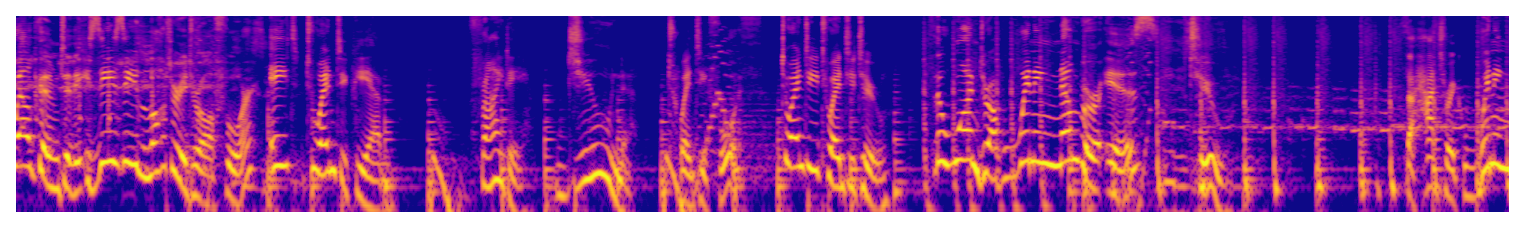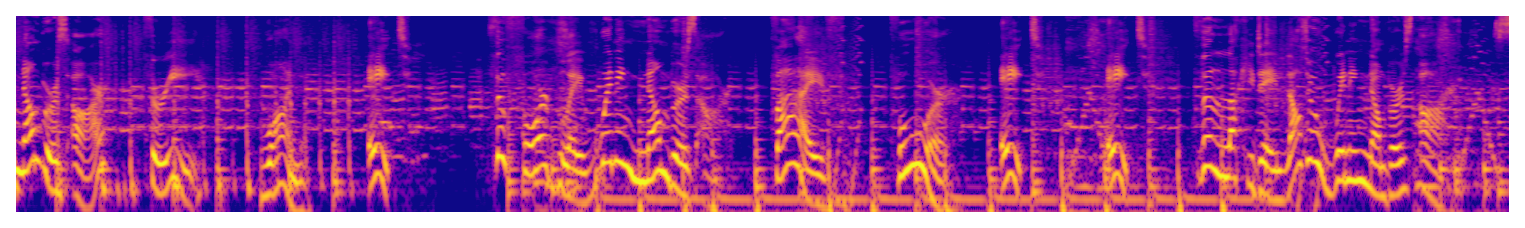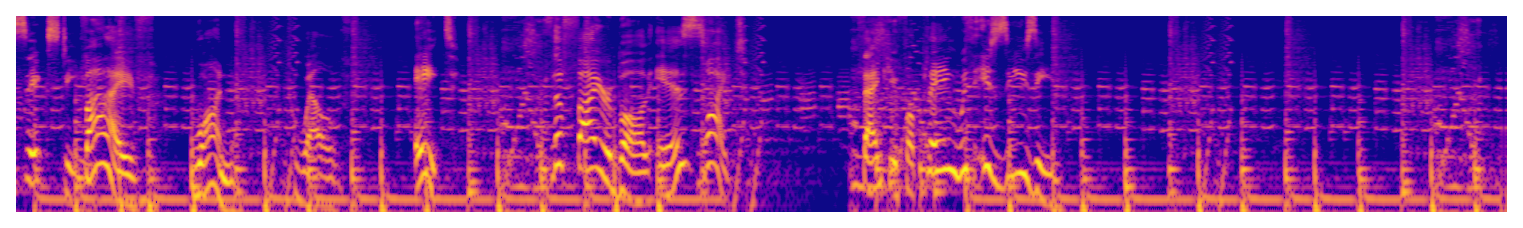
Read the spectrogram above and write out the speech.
Welcome to the Easy Lottery Draw for 8:20 p.m. Friday, June 24th, 2022. The one drop winning number is 2. The hat trick winning numbers are 3, 1, 8. The four play winning numbers are 5, 4, 8, 8. The Lucky Day Lotto winning numbers are 65, 1, 12, 8. The fireball is white. Thank you for playing with IZIZZI.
